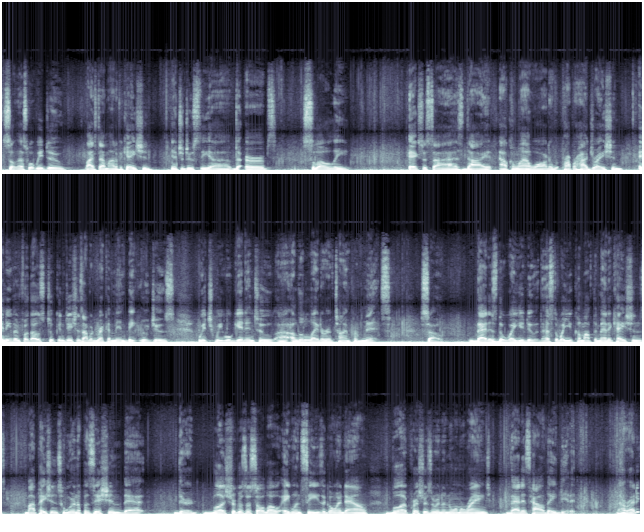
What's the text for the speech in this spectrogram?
So that's what we do. Lifestyle modification, introduce the uh, the herbs slowly, exercise, diet, alkaline water with proper hydration. And even for those two conditions, I would recommend beetroot juice, which we will get into uh, a little later if time permits. So that is the way you do it. That's the way you come off the medications. My patients who are in a position that their blood sugars are so low, A1Cs are going down, blood pressures are in the normal range, that is how they did it. All righty?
